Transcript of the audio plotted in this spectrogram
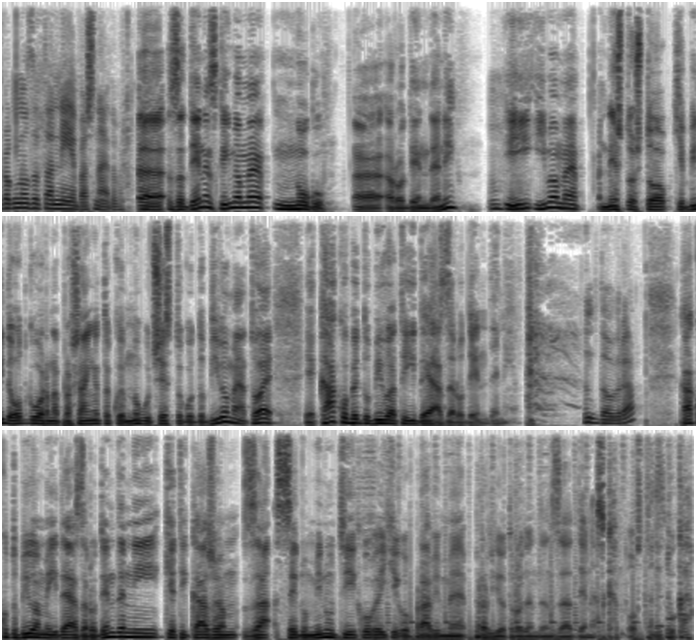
Прогнозата не е баш најдобра. Е, за денеска имаме многу е, родендени, И имаме нешто што ќе биде одговор на прашањата кои многу често го добиваме, а тоа е, е како бе добивате идеја за родендени? Добра. Како добиваме идеја за родендени, ќе ти кажам за 7 минути кога и ќе го правиме првиот роденден за денеска. Остани тука.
